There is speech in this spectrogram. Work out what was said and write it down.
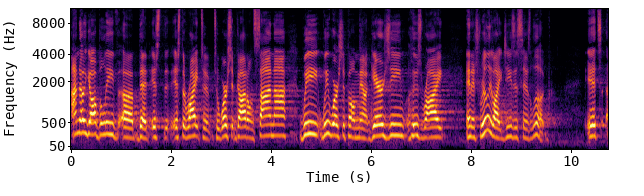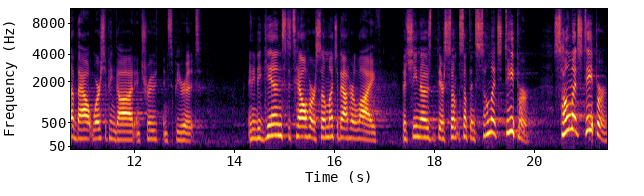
I know y'all believe uh, that it's the, it's the right to, to worship God on Sinai. We, we worship on Mount Gerizim. Who's right? And it's really like Jesus says, Look, it's about worshiping God in truth and spirit. And he begins to tell her so much about her life that she knows that there's some, something so much deeper, so much deeper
